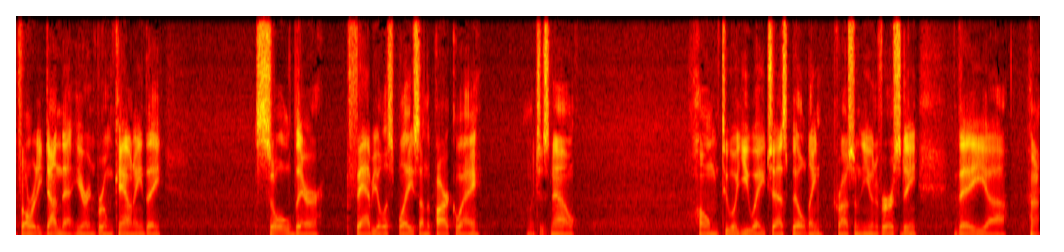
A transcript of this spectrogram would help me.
it's already done that here in Broome County. They sold their fabulous place on the Parkway, which is now home to a UHS building across from the university. They uh, huh,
